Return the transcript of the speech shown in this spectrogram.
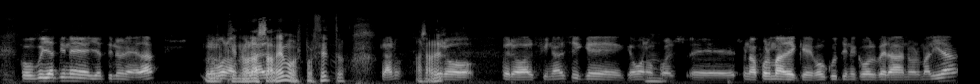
Goku ya tiene, ya tiene una edad. Pero bueno, que no final, la sabemos, por cierto. Claro, a saber. pero pero al final sí que, que bueno, mm. pues eh, es una forma de que Goku tiene que volver a la normalidad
